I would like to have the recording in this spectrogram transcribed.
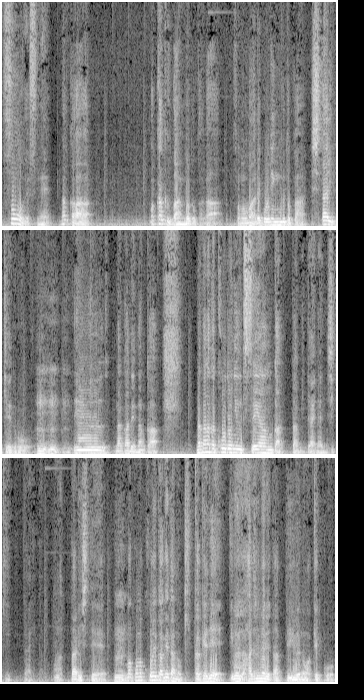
そうですね。なんか、まあ、各バンドとかが、そのまあレコーディングとかしたいけど、っていう中でなんか、なかなか行動に移せやんかったみたいな時期あったりして、うんまあこの声かけたのきっかけでいろいろ始めれたっていうのは結構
